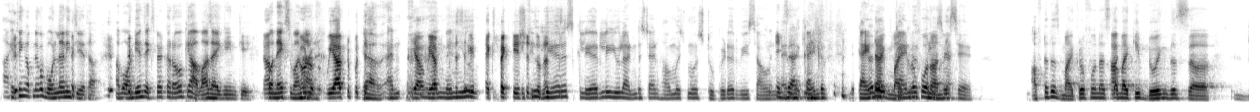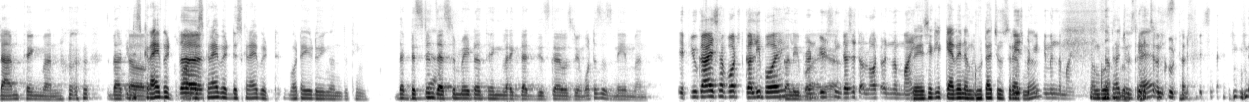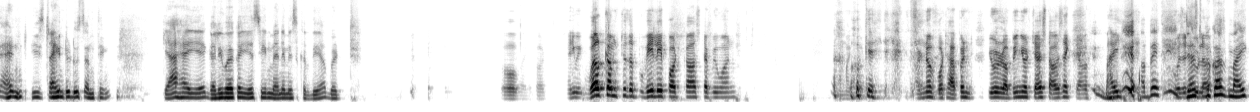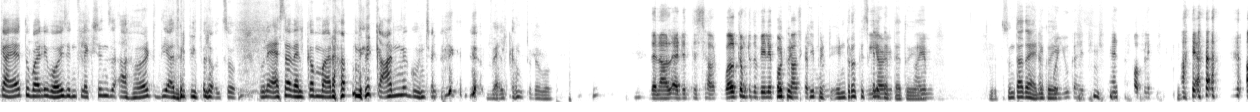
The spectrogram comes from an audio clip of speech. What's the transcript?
I think अपने को बोलना नहीं चाहिए था। अब audience expect कर रहा हो कि आवाज़ आएगी इनकी for next one hour we have to put this and yeah we have many expectations on here is clearly you will understand how much more stupider we sound and the kind of the kind of microphone on this after this microphone has come I keep doing this damn thing man. That uh, describe it. the, describe it describe it. What are you doing on the thing? the distance yeah. estimator thing like that this guy was doing. What is his name man? If you guys have watched Gully Boy, Gully Boy, Ranveer yeah. Singh does it a lot in the mic. Basically, Kevin Anguta चूस रहा है अपना between him and the mic. Anguta चूस रहा है Ankuta. and he's trying to do something. क्या है ये गली बॉय का ये सीन मैंने मिस कर दिया but Oh my god. Anyway, welcome to the Vele podcast, everyone. Oh my god. Okay Arnav, what happened? You were rubbing your chest. I was like, yeah. भाई अबे Was it too just loud? because mic आया तुम्हारी voice inflections uh, hurt the other people also तूने ऐसा welcome मारा मेरे कान में गूंजे वेलकम टू द वो Then I'll edit this out. Welcome to the Vele keep podcast, it keep everyone. it intro किसके We लिए are- करता है तू I ये am सुनता तो है नहीं enough for कोई you guys and the public. I,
